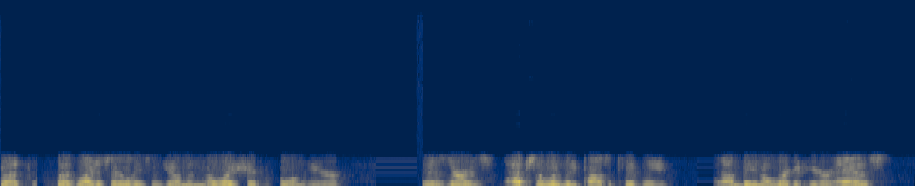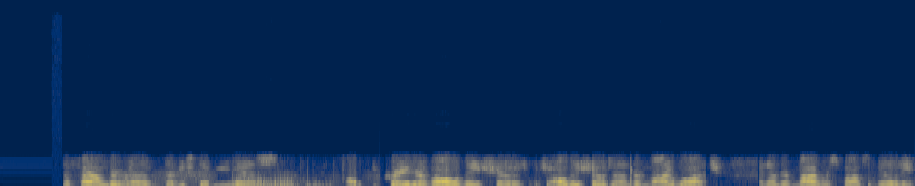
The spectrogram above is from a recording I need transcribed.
but but like I say, ladies and gentlemen, no way, shape, or form here is there is absolutely positively and I'm being on record here as the founder of WCWS, as the creator of all of these shows, which all these shows are under my watch and under my responsibility.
